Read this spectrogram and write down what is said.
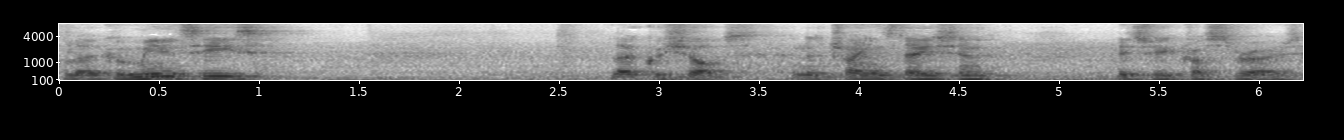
for local communities, local shops and the train station literally across the road.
